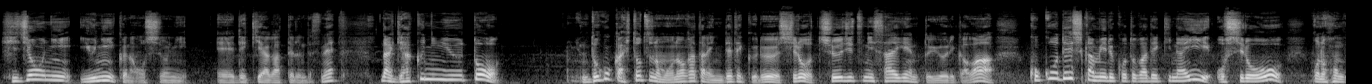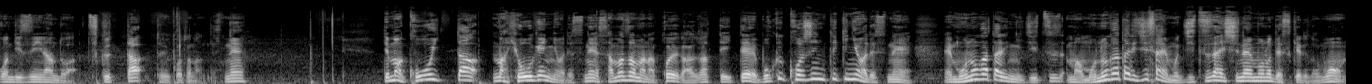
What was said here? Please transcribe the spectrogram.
非常にユニークなお城に、え、出来上がってるんですね。だから逆に言うとどこか一つの物語に出てくる城を忠実に再現というよりかは、ここでしか見ることができないお城を、この香港ディズニーランドは作ったということなんですね。で、まあ、こういった、まあ、表現にはですね、様々な声が上がっていて、僕個人的にはですね、え物語に実、まあ、物語自体も実在しないものですけれども、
